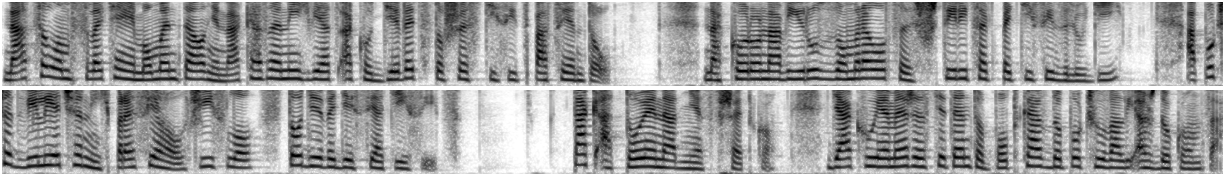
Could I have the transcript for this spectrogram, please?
Na celom svete je momentálne nakazených viac ako 906 tisíc pacientov. Na koronavírus zomrelo cez 45 tisíc ľudí, a počet vyliečených presiahol číslo 190 tisíc. Tak a to je na dnes všetko. Ďakujeme, že ste tento podcast dopočúvali až do konca.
